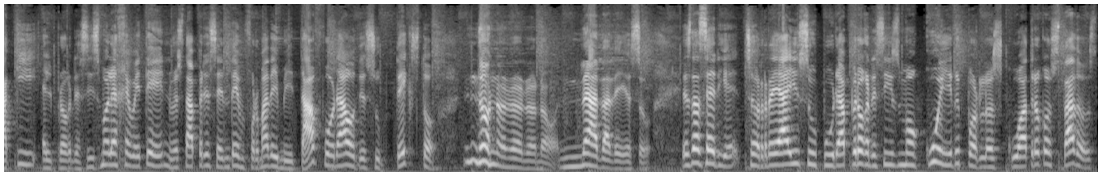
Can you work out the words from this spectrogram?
Aquí el progresismo LGBT no está presente en forma de metáfora o de subtexto. No, no, no, no, no, nada de eso. Esta serie chorrea y su pura progresismo queer por los cuatro costados.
